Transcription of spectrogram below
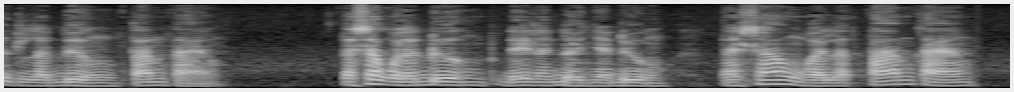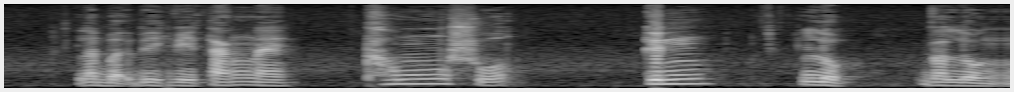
tức là đường tam tạng. Tại sao gọi là đường? Đây là đời nhà đường. Tại sao gọi là tam tạng? Là bởi vì vị tăng này thông suốt kinh luật và luận.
